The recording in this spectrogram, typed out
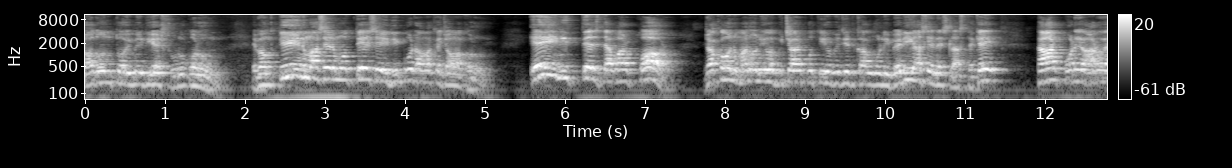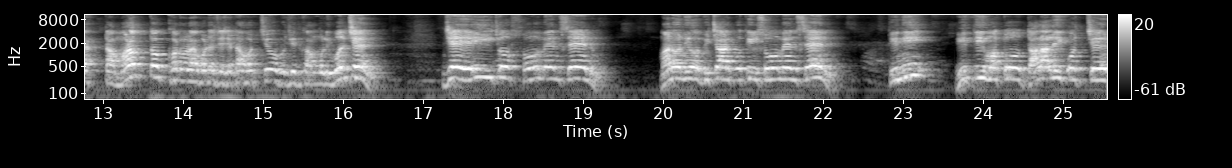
তদন্ত ইমিডিয়েট শুরু করুন এবং তিন মাসের মধ্যে সেই রিপোর্ট আমাকে জমা করুন। এই নির্দেশ দেওয়ার পর যখন মাননীয় বিচারপতি অভিজিৎ গাঙ্গুলি বেরিয়ে আসেন এসলাস থেকে তারপরে আরও একটা মারাত্মক ঘটনা ঘটেছে যেটা হচ্ছে অভিজিৎ গাঙ্গুলি বলছেন যে এই যে সৌমেন সেন, মাননীয় বিচারপতি সৌমেন সেন, তিনি রীতিমতো দালালি করছেন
